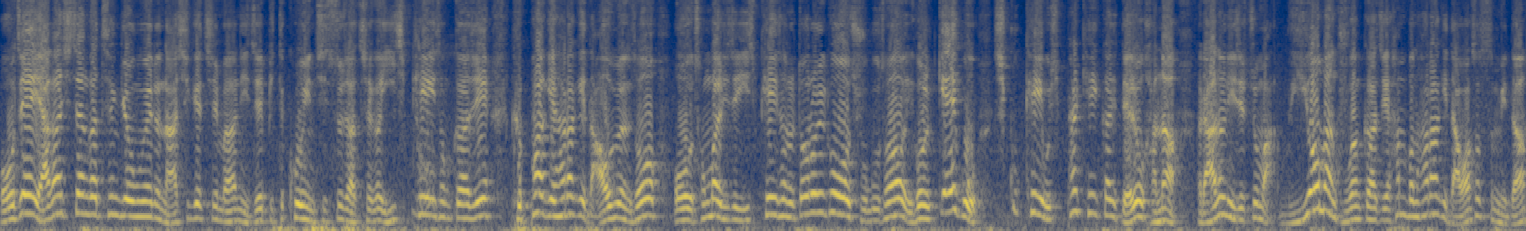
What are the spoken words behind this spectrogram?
어제 야간 시장 같은 경우에는 아시겠지만 이제 비트코인 지수 자체가 20K 선까지 급하게 하락이 나오면서 어 정말 이제 20K 선을 떨궈 주고서 이걸 깨고 19K, 뭐 18K까지 내려가나 라는 이제 좀 위험한 구간까지 한번 하락이 나왔었습니다.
